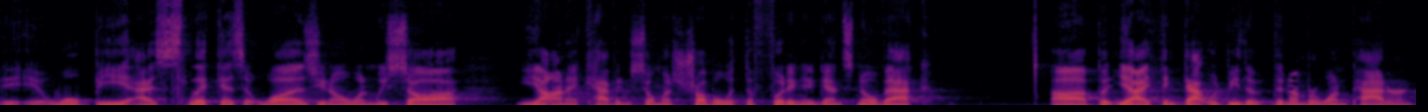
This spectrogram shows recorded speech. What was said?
it, it, won't be as slick as it was, you know, when we saw Jannik having so much trouble with the footing against Novak. Uh, but yeah, I think that would be the, the number one pattern.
